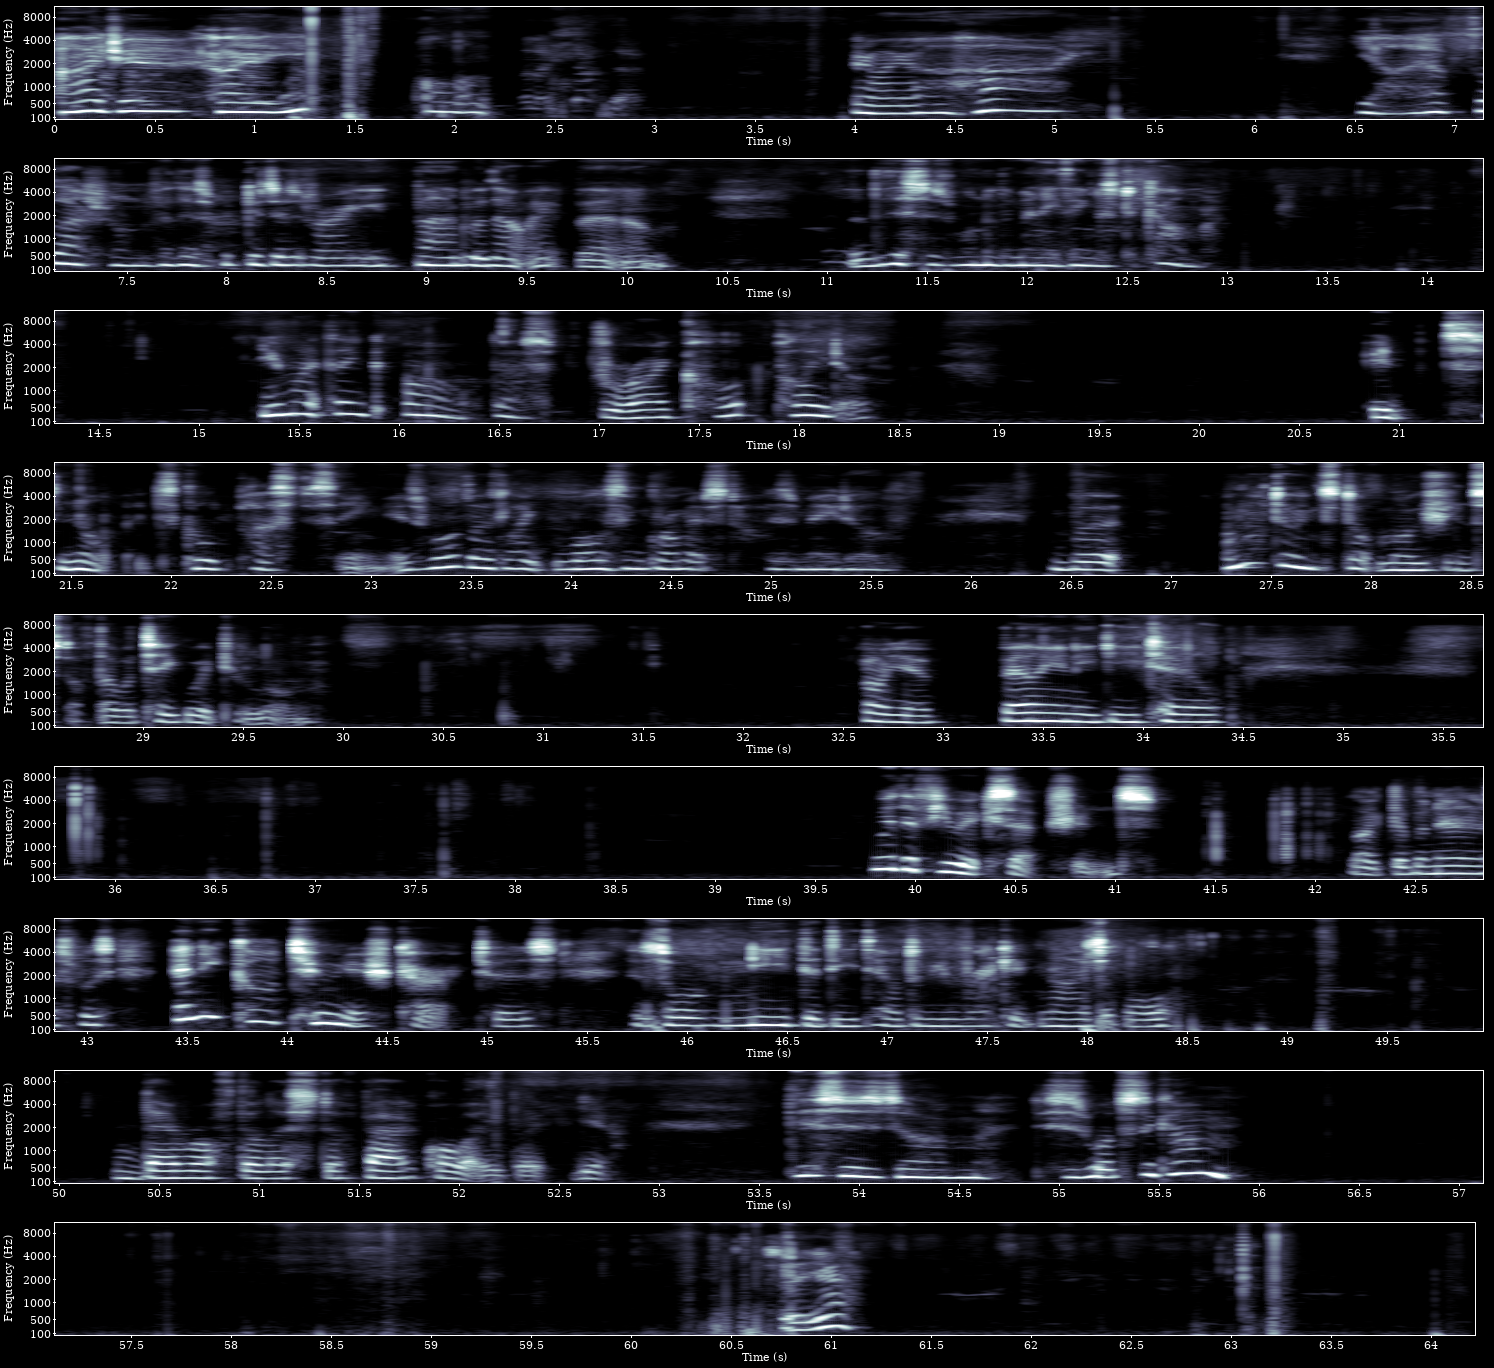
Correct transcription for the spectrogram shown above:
Aja, hi. On. Anyway, uh, hi. Yeah, I have flash on for this because it's very bad without it, but um, this is one of the many things to come. You might think, oh, that's dry Play-Doh. It's not. It's called plasticine. It's what those like Wallace and Gromit stuff is made of. But I'm not doing stop motion stuff. That would take way too long. Oh yeah, barely any detail. With a few exceptions. Like the banana splits. Any cartoonish characters that sort of need the detail to be recognizable. They're off the list of bad quality, but yeah. This is um this is what's to come. So yeah.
